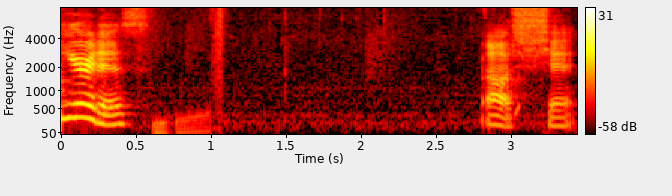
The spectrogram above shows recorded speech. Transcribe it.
Oh, here it is. Oh, shit.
